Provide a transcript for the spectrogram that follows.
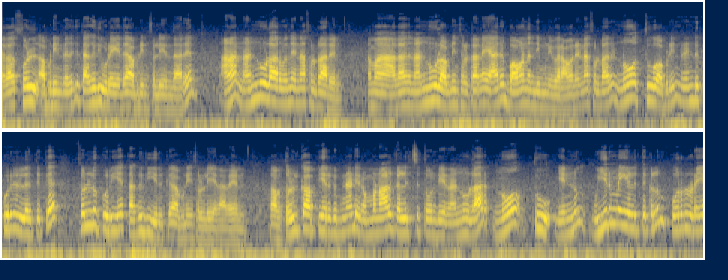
அதாவது சொல் அப்படின்றதுக்கு தகுதி உடையது அப்படின்னு சொல்லியிருந்தாரு. ஆனால் நன்னூலார் வந்து என்ன சொல்கிறாரு நம்ம அதாவது நன்னூல் அப்படின்னு சொல்லிட்டாரு யார்? பவநந்தி முனிவர். அவர் என்ன சொல்கிறாரு நோ தூ அப்படின்னு ரெண்டு குறில் எழுத்துக்கு சொல்லுக்குரிய தகுதி இருக்குது அப்படின்னு சொல்லிடுறாரு தொல்காப்பியருக்கு பின்னாடி ரொம்ப நாள் கழித்து தோன்றிய நன்னூலார் நோ தூ என்னும் உயிர்மை எழுத்துக்களும் பொருளுடைய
